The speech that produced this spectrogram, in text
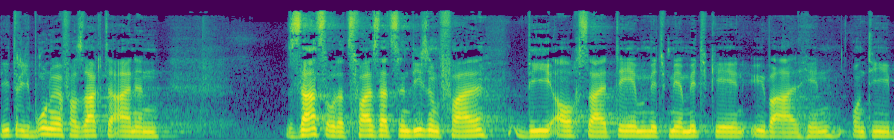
Dietrich Bonhoeffer sagte einen Satz oder zwei Sätze in diesem Fall, die auch seitdem mit mir mitgehen überall hin und die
